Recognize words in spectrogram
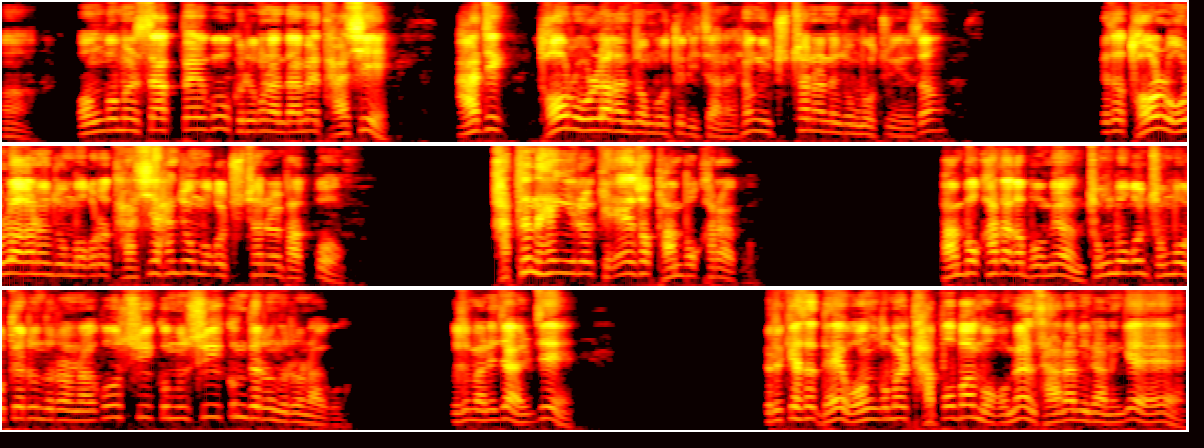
어, 원금을 싹 빼고 그리고 난 다음에 다시 아직 덜 올라간 종목들 있잖아. 형이 추천하는 종목 중에서 그래서 덜 올라가는 종목으로 다시 한 종목을 추천을 받고 같은 행위를 계속 반복하라고. 반복하다가 보면 종목은 종목대로 늘어나고 수익금은 수익금대로 늘어나고. 무슨 말인지 알지? 그렇게 해서 내 원금을 다 뽑아 먹으면 사람이라는 게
